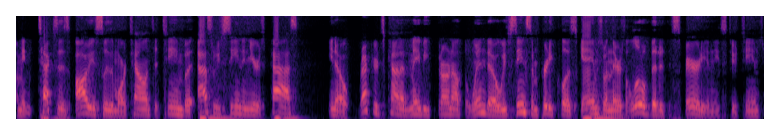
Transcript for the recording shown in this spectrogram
I mean, Texas, obviously the more talented team. But as we've seen in years past, you know, records kind of maybe thrown out the window. We've seen some pretty close games when there's a little bit of disparity in these two teams.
